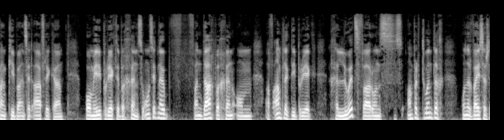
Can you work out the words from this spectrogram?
van Kiba in Suid-Afrika om hierdie projek te begin. So ons het nou vandag begin om afhanklik die projek geloods waar ons amper 20 onderwysers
